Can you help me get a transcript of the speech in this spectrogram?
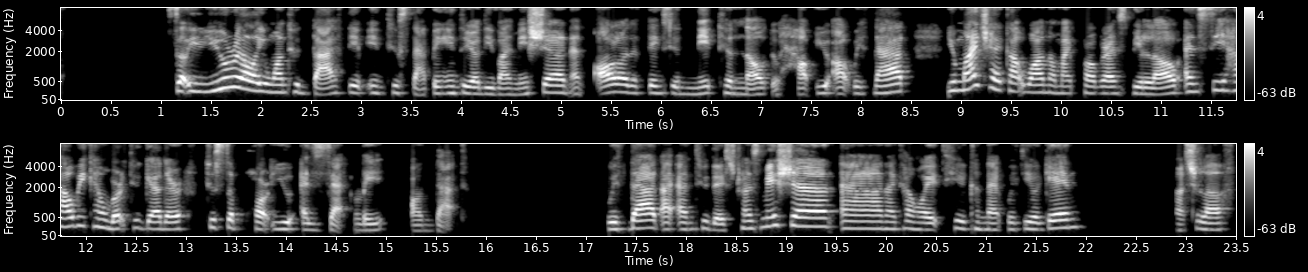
So if you really want to dive deep into stepping into your divine mission and all of the things you need to know to help you out with that, you might check out one of my programs below and see how we can work together to support you exactly on that. With that, I end today's transmission and I can't wait to connect with you again much love.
